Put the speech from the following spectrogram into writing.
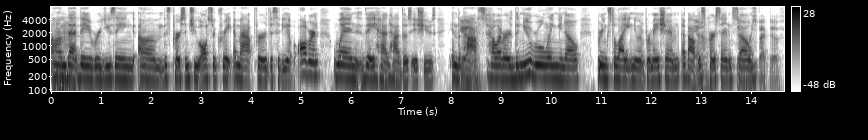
Um, That they were using um, this person to also create a map for the city of Auburn when they had had those issues in the Yeah. past. However, the new ruling, you know, brings to light new information about this Yeah. person. Different So, perspective.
